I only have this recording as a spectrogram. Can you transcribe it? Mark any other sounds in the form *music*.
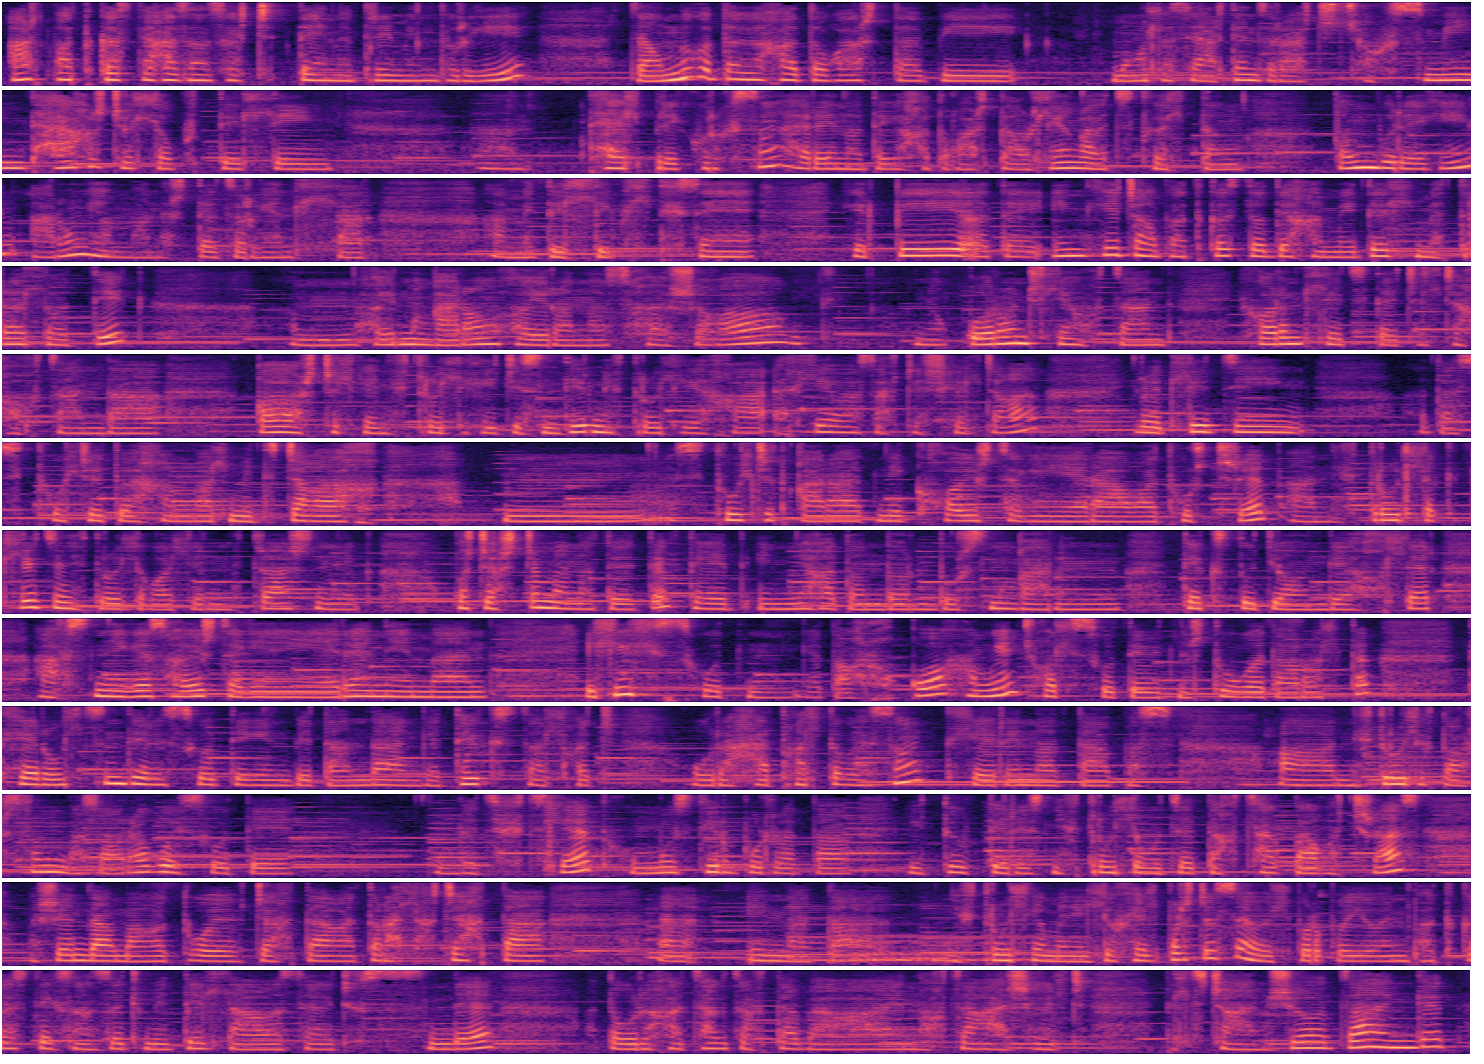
Арт подкастынхаа сонсогчдод энэ өдрийн мэнд хүргэе. За өмнөх удаагийнхаа дугаартаа би Монгол Улсын ардын зураач Чогсмын тайхар чөлөө бүтээлийн тайлбарыг хүргэсэн. Харин удаагийнхаа дугаартаа урлагийн гүйцэтгэлтэн Дум бүрээгийн 10 ям нэртэй зургийн талаар мэдээллийг бэлтгэсэн. Тэгэхээр би одоо энэ хийж байгаа подкастуудынхаа мэдээлэл материалуудыг 2012 оноос хойшоо 3 жилийн хугацаанд эх орон телевизэд ажиллаж байгаа хугацаанд гой орчилгээ нэвтрүүлэг хийжсэн тэр нэвтрүүлгийнхаа архиваас авч ашиглаж байгаа. Телевизийн одоо сэтгүүлчд байх юм бол мэдж байгаах сэтгүүлчд гараад 1 2 цагийн яриа аваад хурж ирээд а нэвтрүүлэг телевизийн нэвтрүүлэг бол ер нь метраж нэг 30 орчим минут байдаг. Тэгээд энэнийхээ дундуур нь дүрсэн гарна, текст студио үнгээ авахлаар авсан нэгээс 2 цагийн ярианы маань ихэнх хэсгүүд нь ингээд орохгүй хамгийн чухал хэсгүүдээ бид нэр түүгээд оруулдаг. Тэгэхээр үлдсэн тэр хэсгүүдийг нь би дандаа ингээд текст болгож өөрө хадгалдаг байсан. Тэгэхээр энэ одоо бас нэвтрүүлэгт орсон бас ороогүй хэсгүүдээ ингээд зэгцлээд хүмүүс тэр бүр одоо YouTube дээрээс нэвтрүүлэг үзээд авах цаг баг учраас машиндаа магадгүй явж байхдаа гадар алхаж байхдаа энэ одоо нэвтрүүлгийн маань илүү хэлбэрчсэн хувилбар буюу энэ подкастыг сонсож мэдээлэл аваасаа гэж хүссэндээ одоо өөрийнхөө цаг завтай байгаа энэ хугацаагаа ашиглаж бэлтэж байгаа юм шүү. За ингээд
